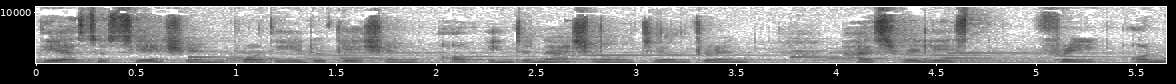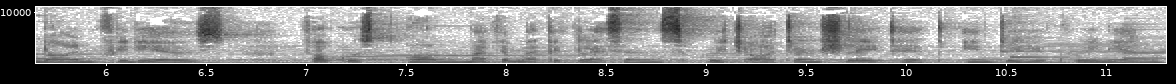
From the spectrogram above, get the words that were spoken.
The Association for the Education of International Children has released free online videos focused on mathematics lessons which are translated into Ukrainian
